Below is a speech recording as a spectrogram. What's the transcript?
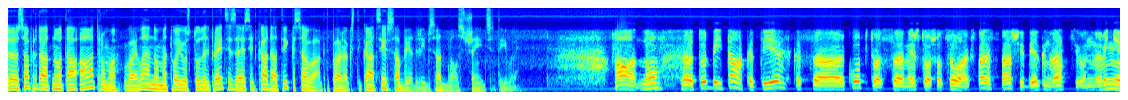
eh, sapratāt no tā ātruma vai lēnuma, to jūs tūdaļ precizēsiet, kādā tika savākti paraksti, kāds ir sabiedrības atbalsts šai iniciatīvai? À, nu, tur bija tā, ka tie, kas uh, kopi tos uh, mirstošos cilvēkus, parasti paši ir diezgan veci. Viņi,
